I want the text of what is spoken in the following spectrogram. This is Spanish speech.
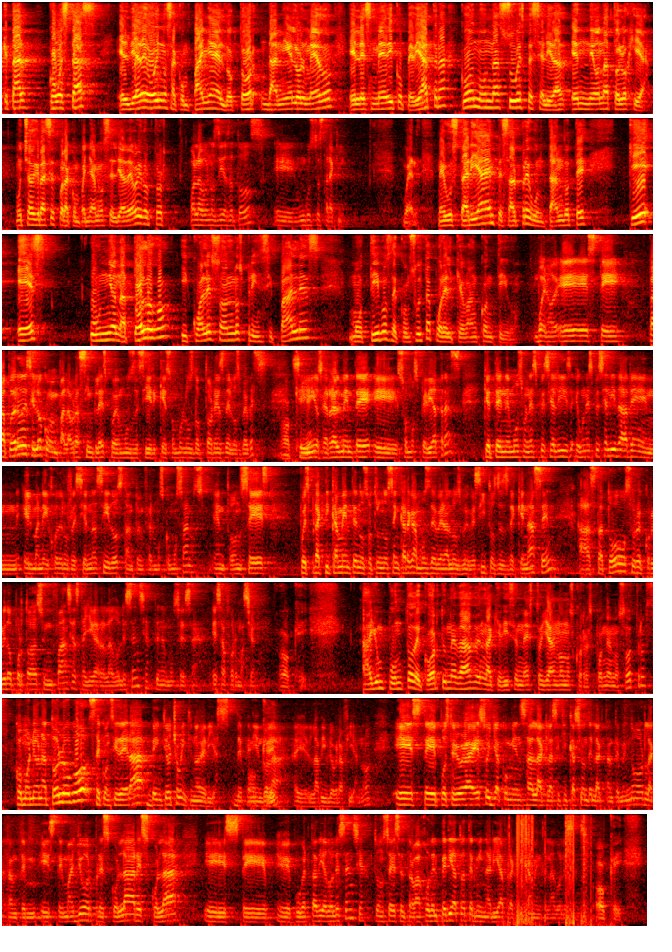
Hola, ¿qué tal? ¿Cómo estás? El día de hoy nos acompaña el doctor Daniel Olmedo. Él es médico pediatra con una subespecialidad en neonatología. Muchas gracias por acompañarnos el día de hoy, doctor. Hola, buenos días a todos. Eh, un gusto estar aquí. Bueno, me gustaría empezar preguntándote qué es un neonatólogo y cuáles son los principales motivos de consulta por el que van contigo. Bueno, este, para poder decirlo como en palabras simples, podemos decir que somos los doctores de los bebés. Sí, o sea, realmente eh, somos pediatras que tenemos una, una especialidad en el manejo de los recién nacidos, tanto enfermos como sanos. Entonces, pues prácticamente nosotros nos encargamos de ver a los bebecitos desde que nacen hasta todo su recorrido por toda su infancia hasta llegar a la adolescencia. Tenemos esa, esa formación. Ok. ¿Hay un punto de corte, una edad en la que dicen esto ya no nos corresponde a nosotros? Como neonatólogo se considera 28 o 29 días, dependiendo la, eh, la, bibliografía. ¿no? Este, posterior a eso ya comienza la clasificación de lactante menor, lactante este, mayor, preescolar, escolar este, eh, pubertad y adolescencia. Entonces el trabajo del pediatra terminaría prácticamente en la adolescencia. Ok.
